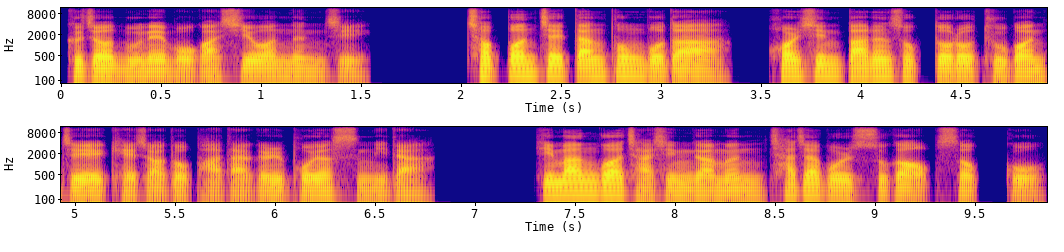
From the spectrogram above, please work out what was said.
그저 눈에 뭐가 씌웠는지 첫 번째 깡통보다 훨씬 빠른 속도로 두 번째의 계좌도 바닥을 보였습니다. 희망과 자신감은 찾아볼 수가 없었고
